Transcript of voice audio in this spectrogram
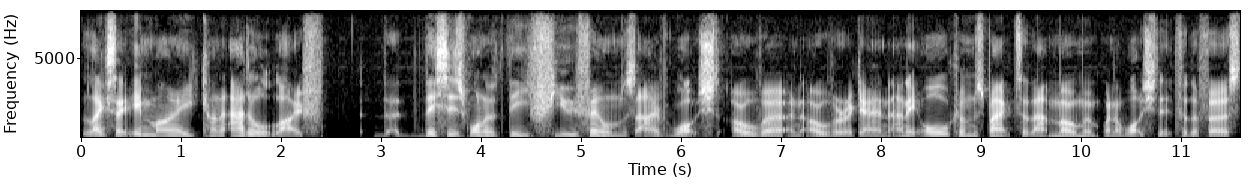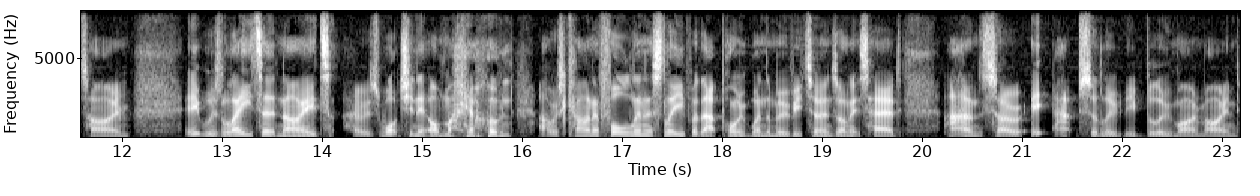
like I say, in my kind of adult life, th- this is one of the few films that I've watched over and over again, and it all comes back to that moment when I watched it for the first time. It was late at night. I was watching it on my own. I was kind of falling asleep at that point when the movie turns on its head, and so it absolutely blew my mind.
